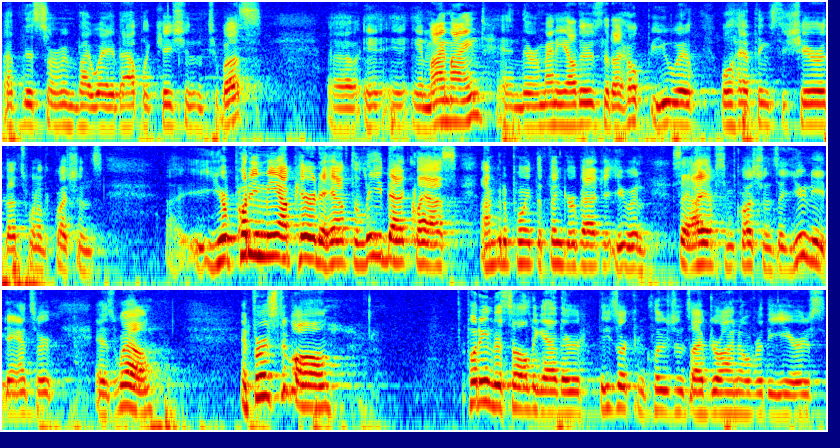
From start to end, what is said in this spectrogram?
of this sermon by way of application to us. Uh, in, in, my mind, and there are many others that I hope you will, will have things to share. That's one of the questions. Uh, you're putting me up here to have to lead that class. I'm going to point the finger back at you and say, I have some questions that you need to answer as well. And first of all, putting this all together, these are conclusions I've drawn over the years.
